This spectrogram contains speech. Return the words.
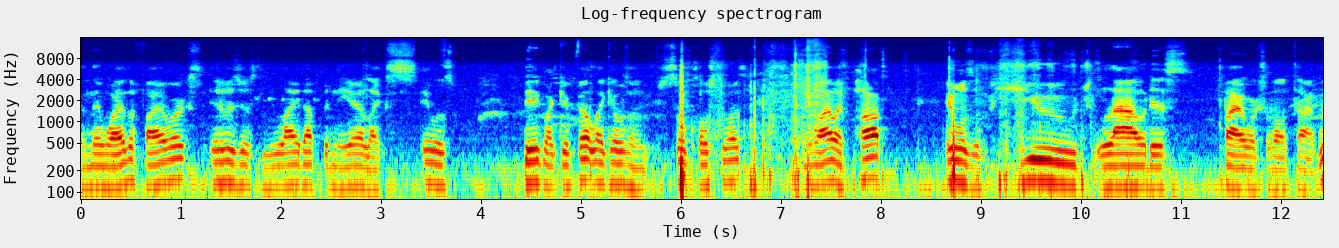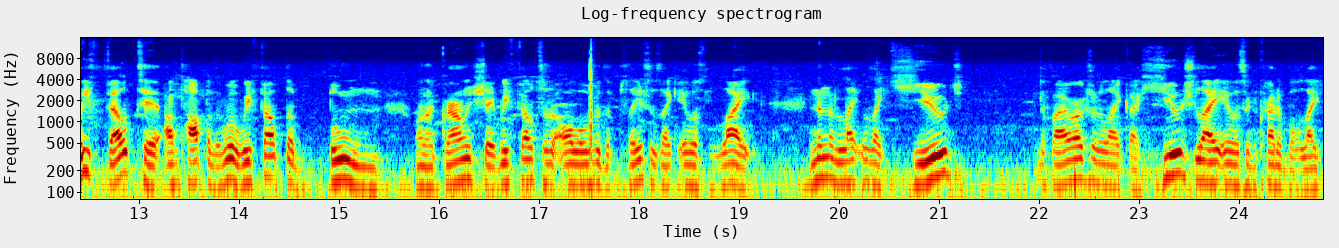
and then while the fireworks, it was just light up in the air like it was big. Like it felt like it was so close to us. And while it popped, it was a huge, loudest fireworks of all time. We felt it on top of the roof. We felt the boom on the ground shake. We felt it all over the place. It's like it was light, and then the light was like huge. The fireworks were like a huge light. It was incredible. Like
